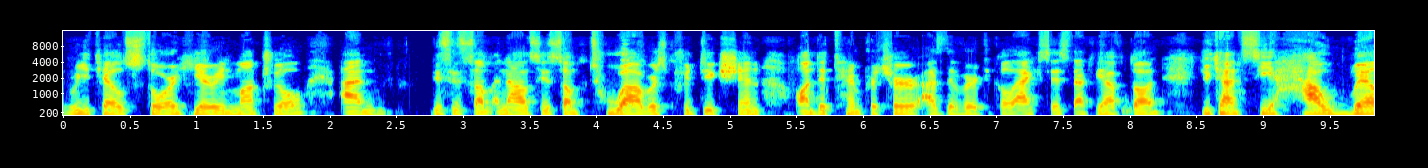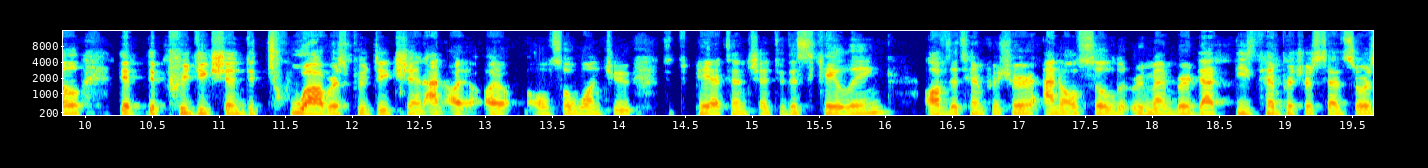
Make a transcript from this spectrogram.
retail store here in Montreal, and this is some analysis, some two hours prediction on the temperature as the vertical axis that we have done. You can see how well the, the prediction, the two hours prediction, and I, I also want you to pay attention to the scaling of the temperature and also remember that these temperature sensors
